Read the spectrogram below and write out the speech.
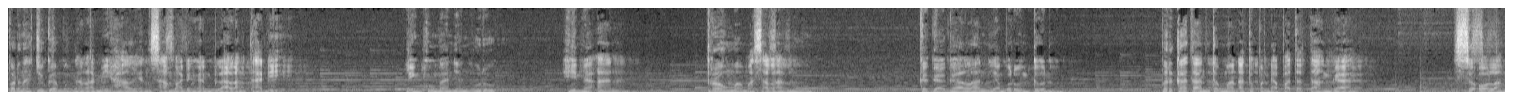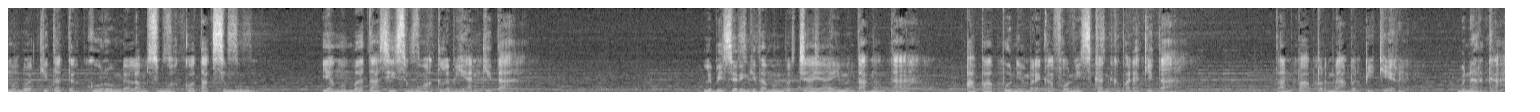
pernah juga mengalami hal yang sama dengan belalang tadi. Lingkungan yang buruk, hinaan, trauma masa lalu, kegagalan yang beruntun, perkataan teman atau pendapat tetangga, seolah membuat kita terkurung dalam sebuah kotak semu yang membatasi semua kelebihan kita. Lebih sering kita mempercayai mentah-mentah apa pun yang mereka foniskan kepada kita, tanpa pernah berpikir, benarkah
